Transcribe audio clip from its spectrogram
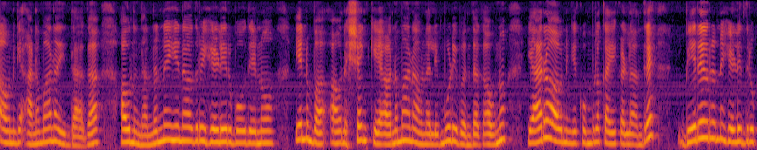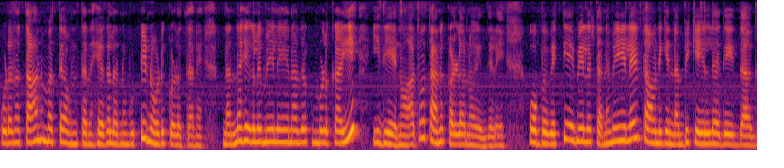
ಅವನಿಗೆ ಅನುಮಾನ ಇದ್ದಾಗ ಅವನು ನನ್ನನ್ನೇ ಏನಾದರೂ ಹೇಳಿರ್ಬೋದೇನೋ ಎನ್ನುವ ಅವನ ಶಂಕೆ ಅನುಮಾನ ಅವನಲ್ಲಿ ಮೂಡಿ ಬಂದಾಗ ಅವನು, ಯಾರೋ ಅವನಿಗೆ ಕುಂಬಳಕಾಯಿ ಕಳ್ಳ ಅಂದರೆ ಬೇರೆಯವರನ್ನು ಹೇಳಿದರೂ ಕೂಡ ತಾನು ಮತ್ತೆ ಅವನು ತನ್ನ ಹೆಗಲನ್ನು ಮುಟ್ಟಿ ನೋಡಿಕೊಳ್ಳುತ್ತಾನೆ. ನನ್ನ ಹೆಗಲ ಮೇಲೆ ಏನಾದರೂ ಕುಂಬಳಕಾಯಿ ಇದೆಯೇನೋ ಅಥವಾ ತಾನು ಕಳ್ಳನೋ ಎಂದೇಳಿ. ಒಬ್ಬ ವ್ಯಕ್ತಿಯ ಮೇಲೆ ತನ್ನ ಮೇಲೆ ಅವನಿಗೆ ನಂಬಿಕೆ ಇಲ್ಲದೇ ಇದ್ದಾಗ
